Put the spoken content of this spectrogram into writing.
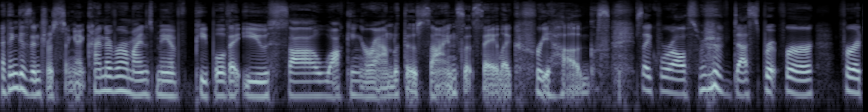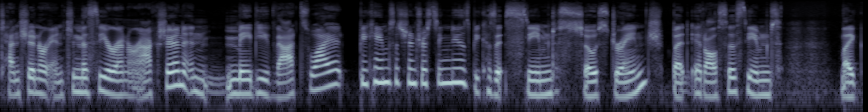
I think is interesting. It kind of reminds me of people that you saw walking around with those signs that say like free hugs. It's like we're all sort of desperate for for attention or intimacy or interaction and maybe that's why it became such interesting news because it seemed so strange, but it also seemed like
